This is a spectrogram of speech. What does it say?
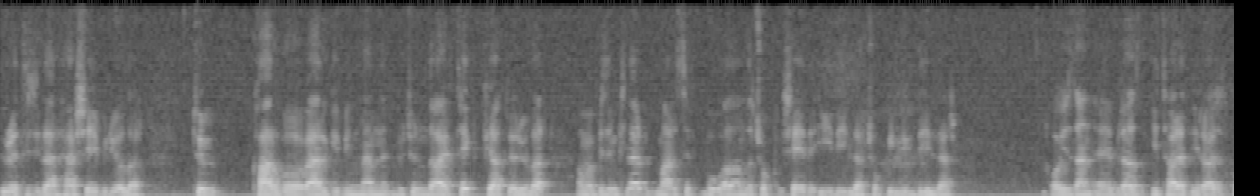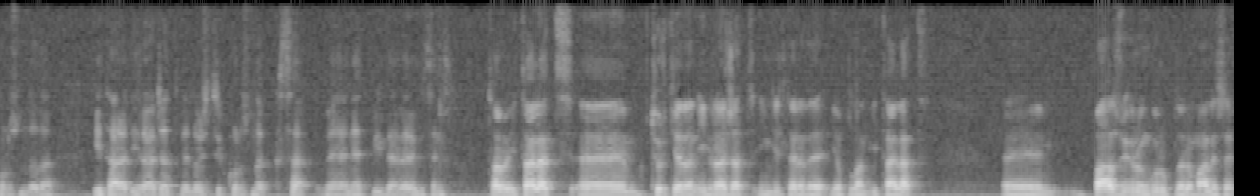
üreticiler her şeyi biliyorlar. Tüm kargo, vergi bilmem ne bütün dahil tek fiyat veriyorlar. Ama bizimkiler maalesef bu alanda çok şeyde iyi değiller, çok bilgili değiller. O yüzden e, biraz ithalat, ihracat konusunda da ithalat, ihracat ve lojistik konusunda kısa ve net bilgiler verebilirseniz. Tabii ithalat, e, Türkiye'den ihracat, İngiltere'de yapılan ithalat e, bazı ürün grupları maalesef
